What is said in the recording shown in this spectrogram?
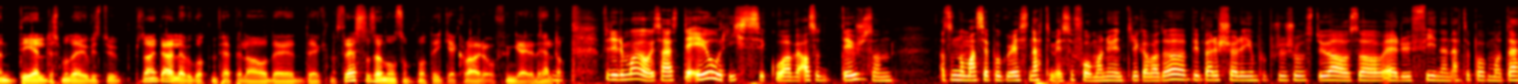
en del responderer Hvis du sant, jeg lever godt med p-piller, og det, det er ikke noe stress, og så er det noen som på en måte ikke klarer å fungere i det hele tatt. Fordi det må jo sies, det er jo risiko av Altså, det er jo ikke sånn Altså Når man ser på Grace Anatomy, så får man jo inntrykk av at vi bare kjører inn på produksjonsstua, og så er du fin enn etterpå, på en måte.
